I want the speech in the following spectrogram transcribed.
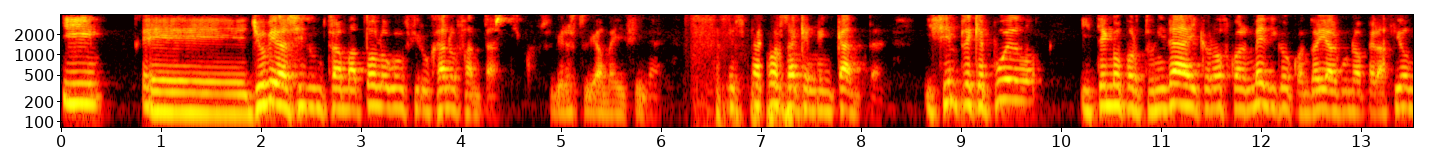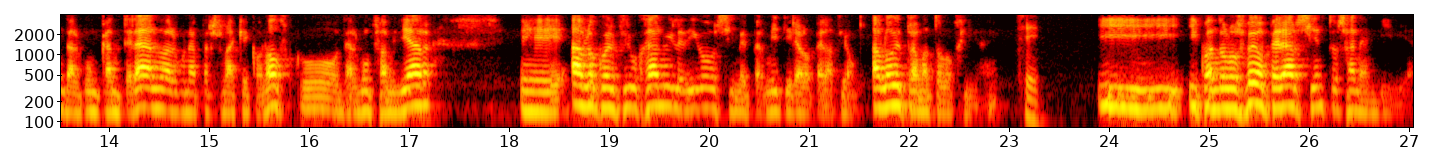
Y eh, yo hubiera sido un traumatólogo, un cirujano fantástico, si hubiera estudiado medicina. Es una cosa que me encanta. Y siempre que puedo y tengo oportunidad y conozco al médico cuando hay alguna operación de algún canterano, alguna persona que conozco, de algún familiar, eh, hablo con el cirujano y le digo si me permite ir a la operación. Hablo de traumatología. ¿eh? Sí. Y, cuando los veo operar siento sana envidia.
